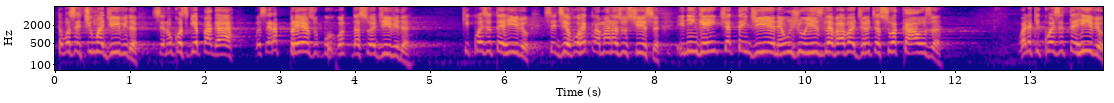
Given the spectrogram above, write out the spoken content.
Então você tinha uma dívida, você não conseguia pagar, você era preso por conta da sua dívida. Que coisa terrível. Você dizia, eu vou reclamar na justiça, e ninguém te atendia, nenhum juiz levava adiante a sua causa. Olha que coisa terrível,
